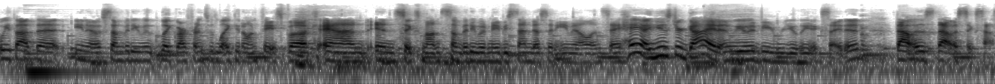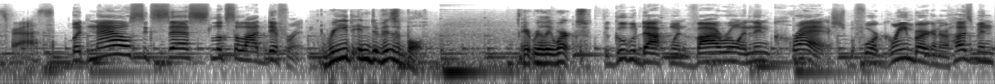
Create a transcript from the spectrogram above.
We thought that, you know, somebody would, like our friends would like it on Facebook, and in six months somebody would maybe send us an email and say, hey, I used your guide, and we would be really excited. That was, that was success for us. But now success looks a lot different. Read Indivisible. It really works. The Google Doc went viral and then crashed before Greenberg and her husband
